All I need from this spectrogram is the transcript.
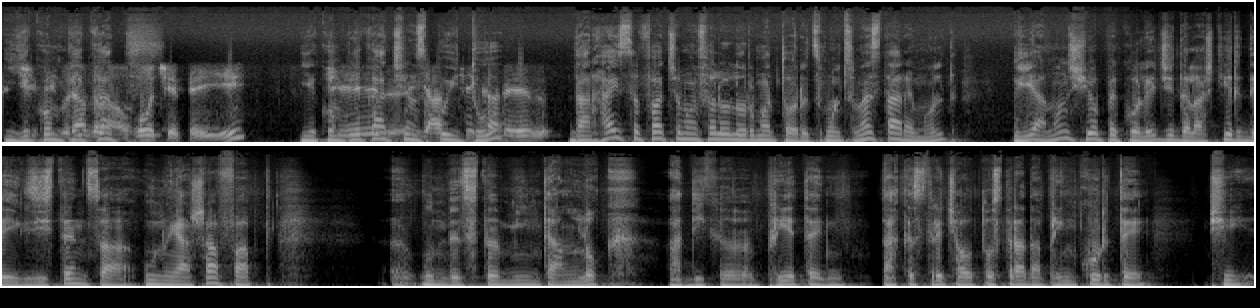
e și complicat. de la OCPI. E complicat ce îmi spui tu, care... dar hai să facem în felul următor. Îți mulțumesc tare mult. Îi anunț și eu pe colegii de la știri de existența unui așa fapt uh, unde stă mintea în loc, adică prieteni, dacă streci autostrada prin curte, și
